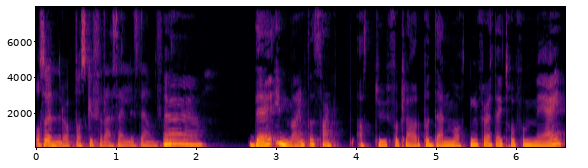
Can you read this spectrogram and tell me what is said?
og så ender du opp med å skuffe deg selv istedenfor. Ja, ja. Det er innmari interessant at du forklarer det på den måten, for at jeg tror for meg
